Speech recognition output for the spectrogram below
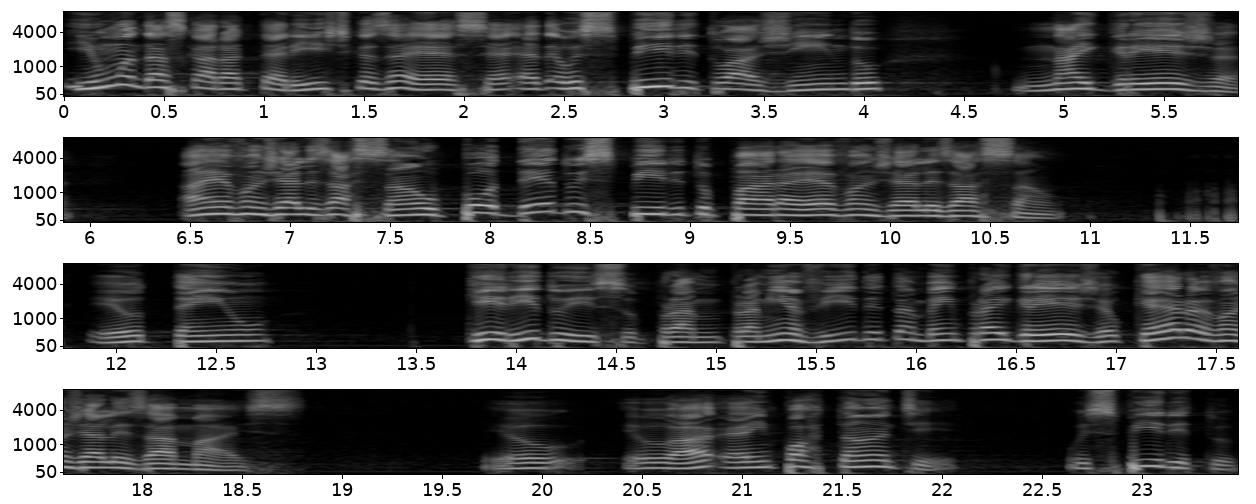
E uma das características é essa: é, é o Espírito agindo na igreja a evangelização, o poder do Espírito para a evangelização. Eu tenho querido isso para a minha vida e também para a igreja. Eu quero evangelizar mais. Eu, eu, é importante o Espírito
